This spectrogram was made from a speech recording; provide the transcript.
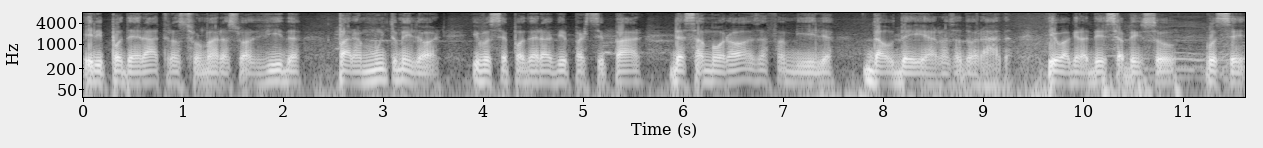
ele poderá transformar a sua vida para muito melhor e você poderá vir participar dessa amorosa família da aldeia Rosa Dourada. Eu agradeço e abençoo você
